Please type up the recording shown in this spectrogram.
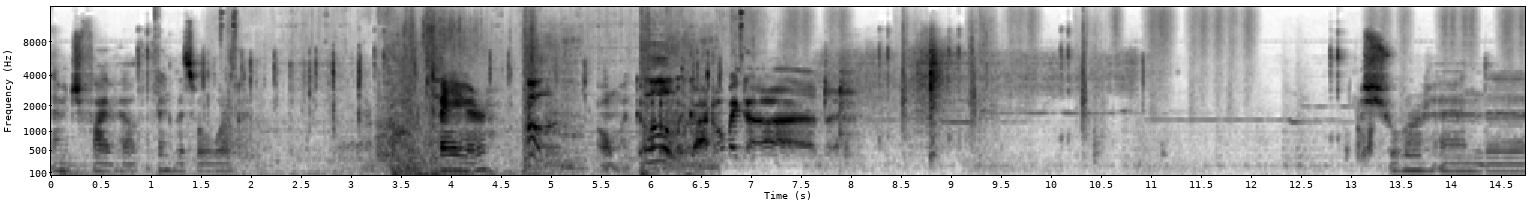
Damage 5 health. I think this will work. Bear. Oh my god, oh my god, oh my god. Sure, and uh,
